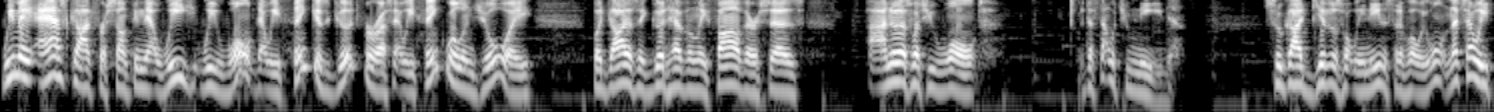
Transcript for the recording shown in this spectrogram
we may ask God for something that we we won't, that we think is good for us, that we think we'll enjoy, but God as a good heavenly Father says, I know that's what you want, but that's not what you need. So God gives us what we need instead of what we want. And that's how we,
